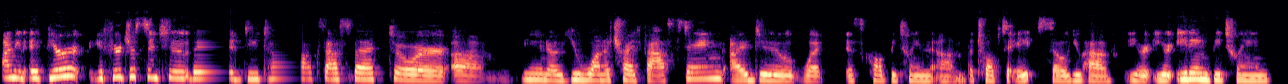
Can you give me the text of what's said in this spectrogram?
I mean, if you're if you're just into the detox aspect, or um, you know, you want to try fasting, I do what is called between um, the 12 to 8. So you have you're you're eating between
